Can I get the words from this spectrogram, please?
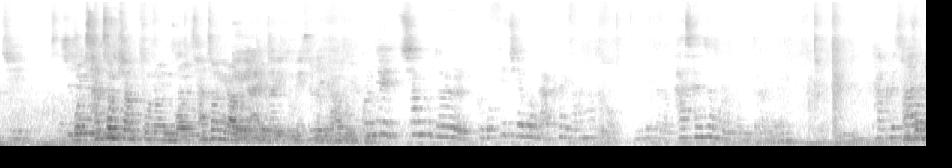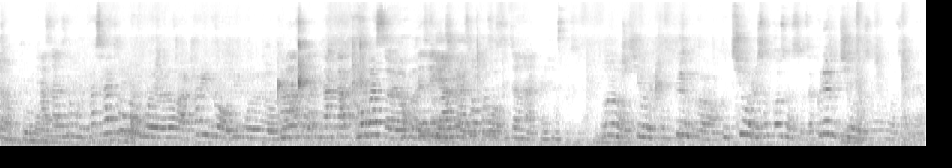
그치. 뭐 산성 샴푸는 뭐 산성이라고 이렇게 좀 얘기하고 있고 근데 샴푸들 그거 해보면 알칼리가 하나도 없더라고. 다 산성으로 보이더라고요. 다 그래서 산성 하더라고. 샴푸 뭐 다 산성으로. 다 산성으로 보여요. 알칼리도 어디 보여요? 나- 그래서- 나, 나 해봤어요. 그래서 약을. 섞어서 쓰잖아 알칼리 샴푸 쓰 응, 치오를 그러니까 그 치오를 섞어서 쓰자. 그래서 치오를 쓰는 거잖아요.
